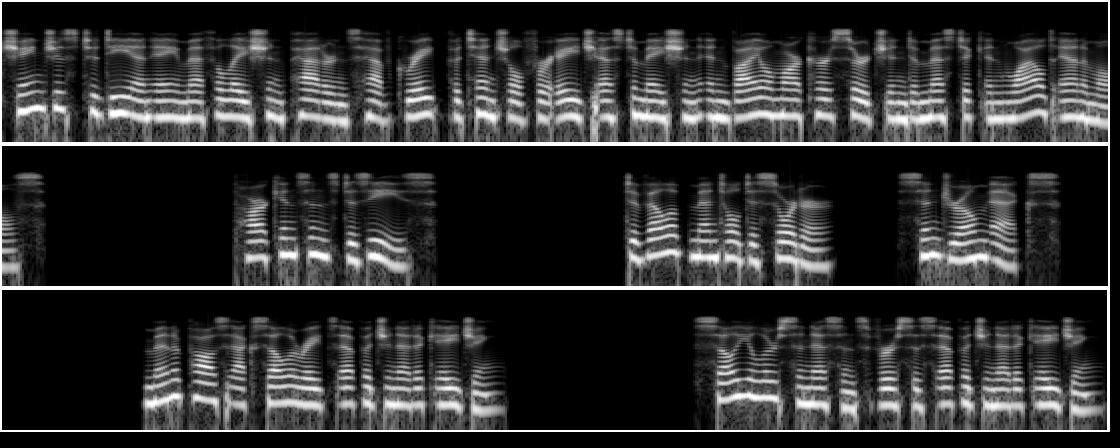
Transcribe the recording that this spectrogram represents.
Changes to DNA methylation patterns have great potential for age estimation and biomarker search in domestic and wild animals. Parkinson's disease Developmental disorder, Syndrome X Menopause accelerates epigenetic aging. Cellular senescence versus epigenetic aging.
